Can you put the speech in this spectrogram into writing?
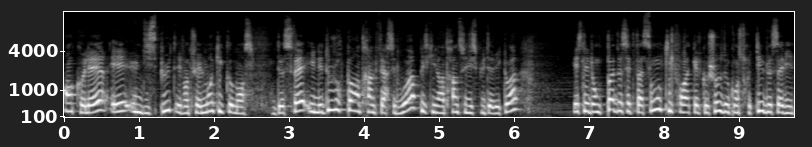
en colère et une dispute éventuellement qui commence. De ce fait, il n'est toujours pas en train de faire ses devoirs puisqu'il est en train de se disputer avec toi. Et ce n'est donc pas de cette façon qu'il fera quelque chose de constructif de sa vie.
